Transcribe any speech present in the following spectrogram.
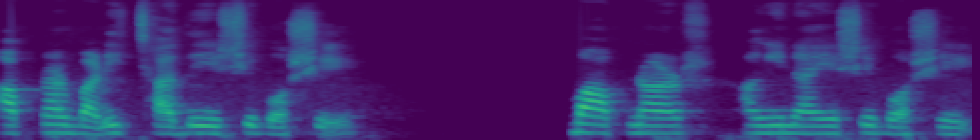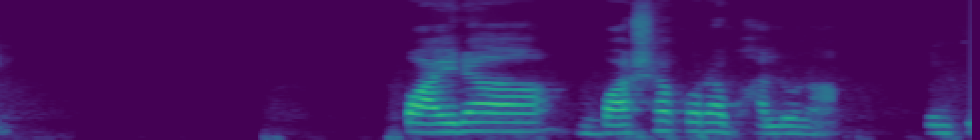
আপনার বাড়ির ছাদে এসে বসে বা আপনার আঙিনায় এসে বসে, পায়রা বাসা করা ভালো না, কিন্তু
